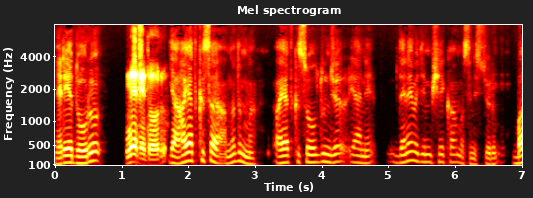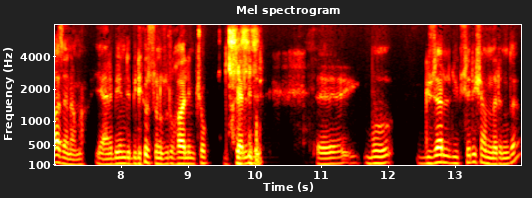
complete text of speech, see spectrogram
Nereye doğru? Nereye doğru? Ya hayat kısa anladın mı? Hayat kısa olduğunca yani denemediğim bir şey kalmasın istiyorum. Bazen ama. Yani benim de biliyorsunuz ruh halim çok gitgellidir. Ee, bu güzel yükseliş anlarında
